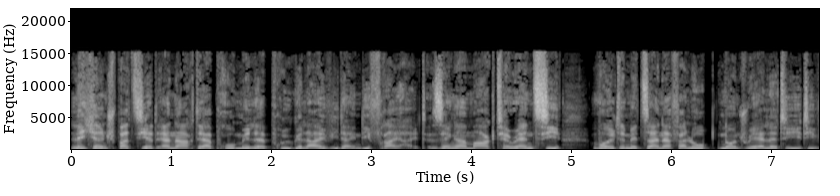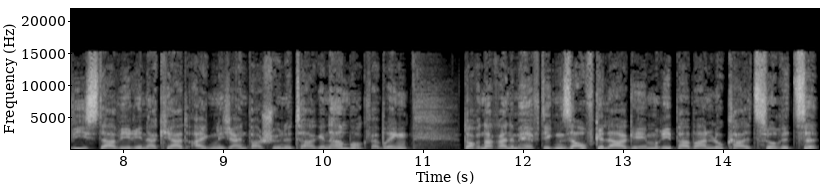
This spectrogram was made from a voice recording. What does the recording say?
Lächelnd spaziert er nach der Promille-Prügelei wieder in die Freiheit. Sänger Mark Terenzi wollte mit seiner Verlobten und Reality-TV-Star Verena Kehrt eigentlich ein paar schöne Tage in Hamburg verbringen. Doch nach einem heftigen Saufgelage im Reeperbahn-Lokal zur Ritze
